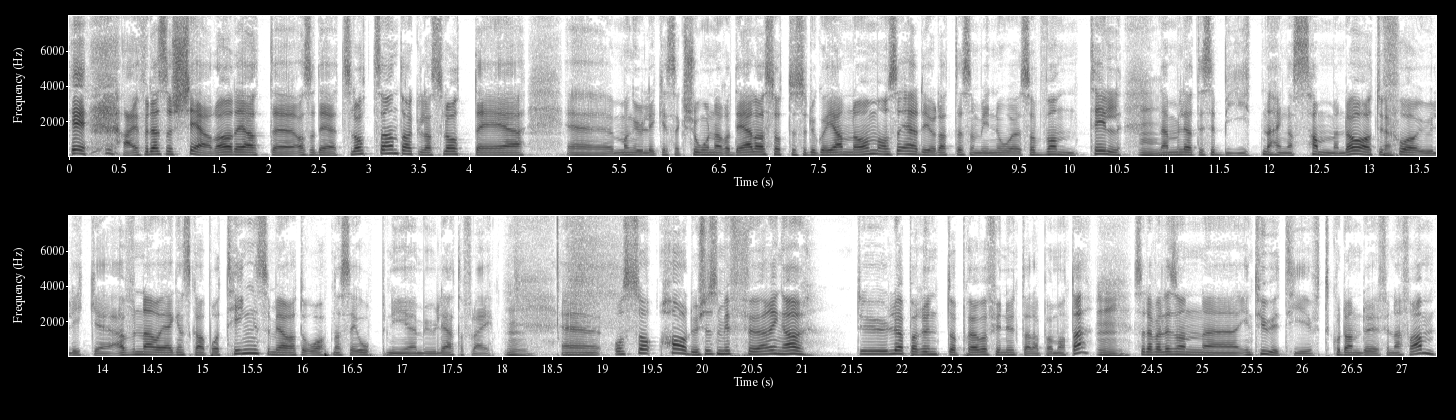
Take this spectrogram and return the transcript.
Nei, for det som skjer da, det er at uh, altså det er et slott, sant? Dracula slott. Det er uh, mange ulike seksjoner og deler av slottet som du går gjennom. Og så er det jo dette som vi nå er så vant til, nemlig at disse bitene henger sammen. da, At du Ja. får ulike evner og egenskaper og ting som gjør at det åpner seg opp nye muligheter for deg. Mm. Og så har du ikke så mye føringer. Du løper rundt og prøver å finne ut av det, på en måte. Mm. Så det er veldig sånn uh, intuitivt hvordan du finner fram.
